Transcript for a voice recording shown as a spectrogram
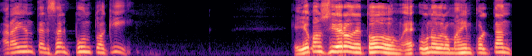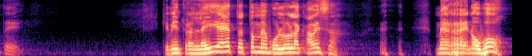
Ahora hay un tercer punto aquí, que yo considero de todos uno de los más importantes, que mientras leía esto, esto me voló la cabeza, me renovó.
